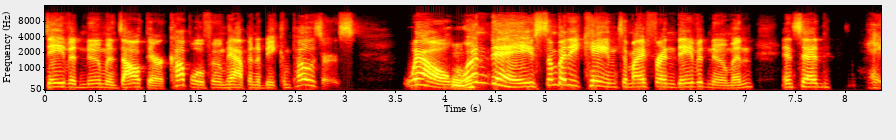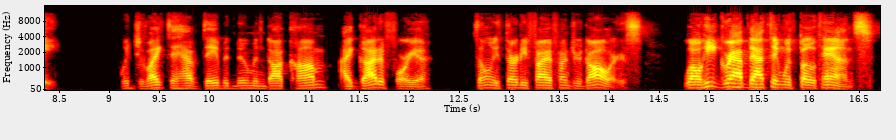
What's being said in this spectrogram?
David Newmans out there, a couple of whom happen to be composers. Well, mm-hmm. one day somebody came to my friend David Newman and said, Hey, would you like to have davidnewman.com? I got it for you. It's only $3,500. Well, he grabbed that thing with both hands.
